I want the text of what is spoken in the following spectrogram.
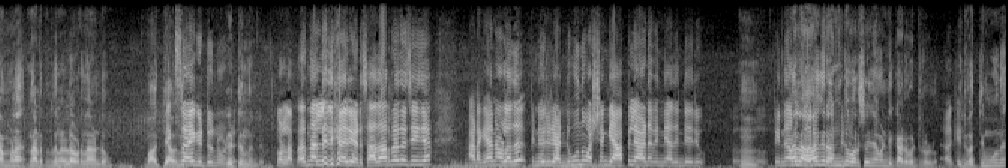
നമ്മളെ നടത്തത്തിനുള്ള അവിടെ നിന്നുകൊണ്ടും ബാക്കി കിട്ടുന്നുണ്ട്. കിട്ടുന്നുണ്ട്. കൊള്ളാം. അത് നല്ലൊരു കാര്യമാണ്. സാധാരണ എന്ന് വെച്ച് കഴിഞ്ഞാൽ അടയ്ക്കാനുള്ളത് പിന്നെ ഒരു രണ്ട് മൂന്ന് വർഷം ഗ്യാപ്പിലാണ് പിന്നെ അതിന്റെ ഒരു പിന്നെ ആകെ രണ്ട് വർഷം ഞാൻ വണ്ടിക്ക് അടവിട്ടിട്ടുള്ളൂ. ഇരുപത്തിമൂന്ന്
